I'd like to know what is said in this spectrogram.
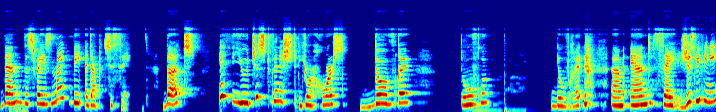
then this phrase might be adapted to say. But if you just finished your hors d'oeuvre, d'oeuvre, d'oeuvre, um, and say je suis fini,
